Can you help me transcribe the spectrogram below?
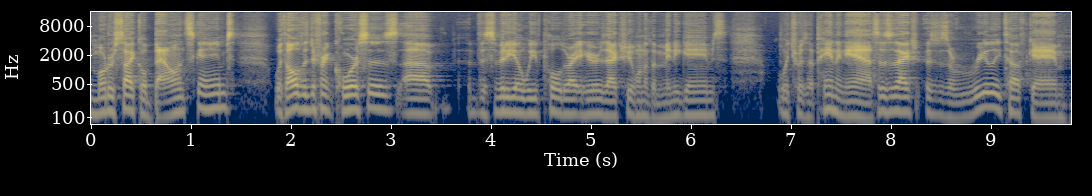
motorcycle balance games with all the different courses. Uh, this video we've pulled right here is actually one of the mini games, which was a pain in the ass. This is actually this is a really tough game.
